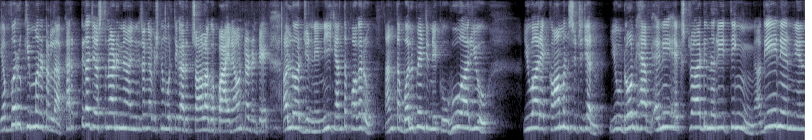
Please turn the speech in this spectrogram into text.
ఎవ్వరు కిమ్మనటల్లా కరెక్ట్గా చేస్తున్నాడు నిజంగా విష్ణుమూర్తి గారు చాలా గొప్ప. ఆయన ఏమంటాడంటే అల్లు అర్జున్ని నీకెంత పొగరు అంత బలుపేంటి నీకు? Who are you you are a common citizen you don't have any extraordinary thing అది నేను నేను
